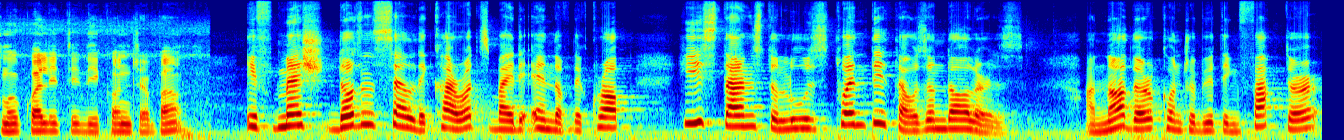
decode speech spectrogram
More quality the contraband. If Mesh doesn't sell the carrots by the end of the crop, he stands to lose $20,000. Another contributing factor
